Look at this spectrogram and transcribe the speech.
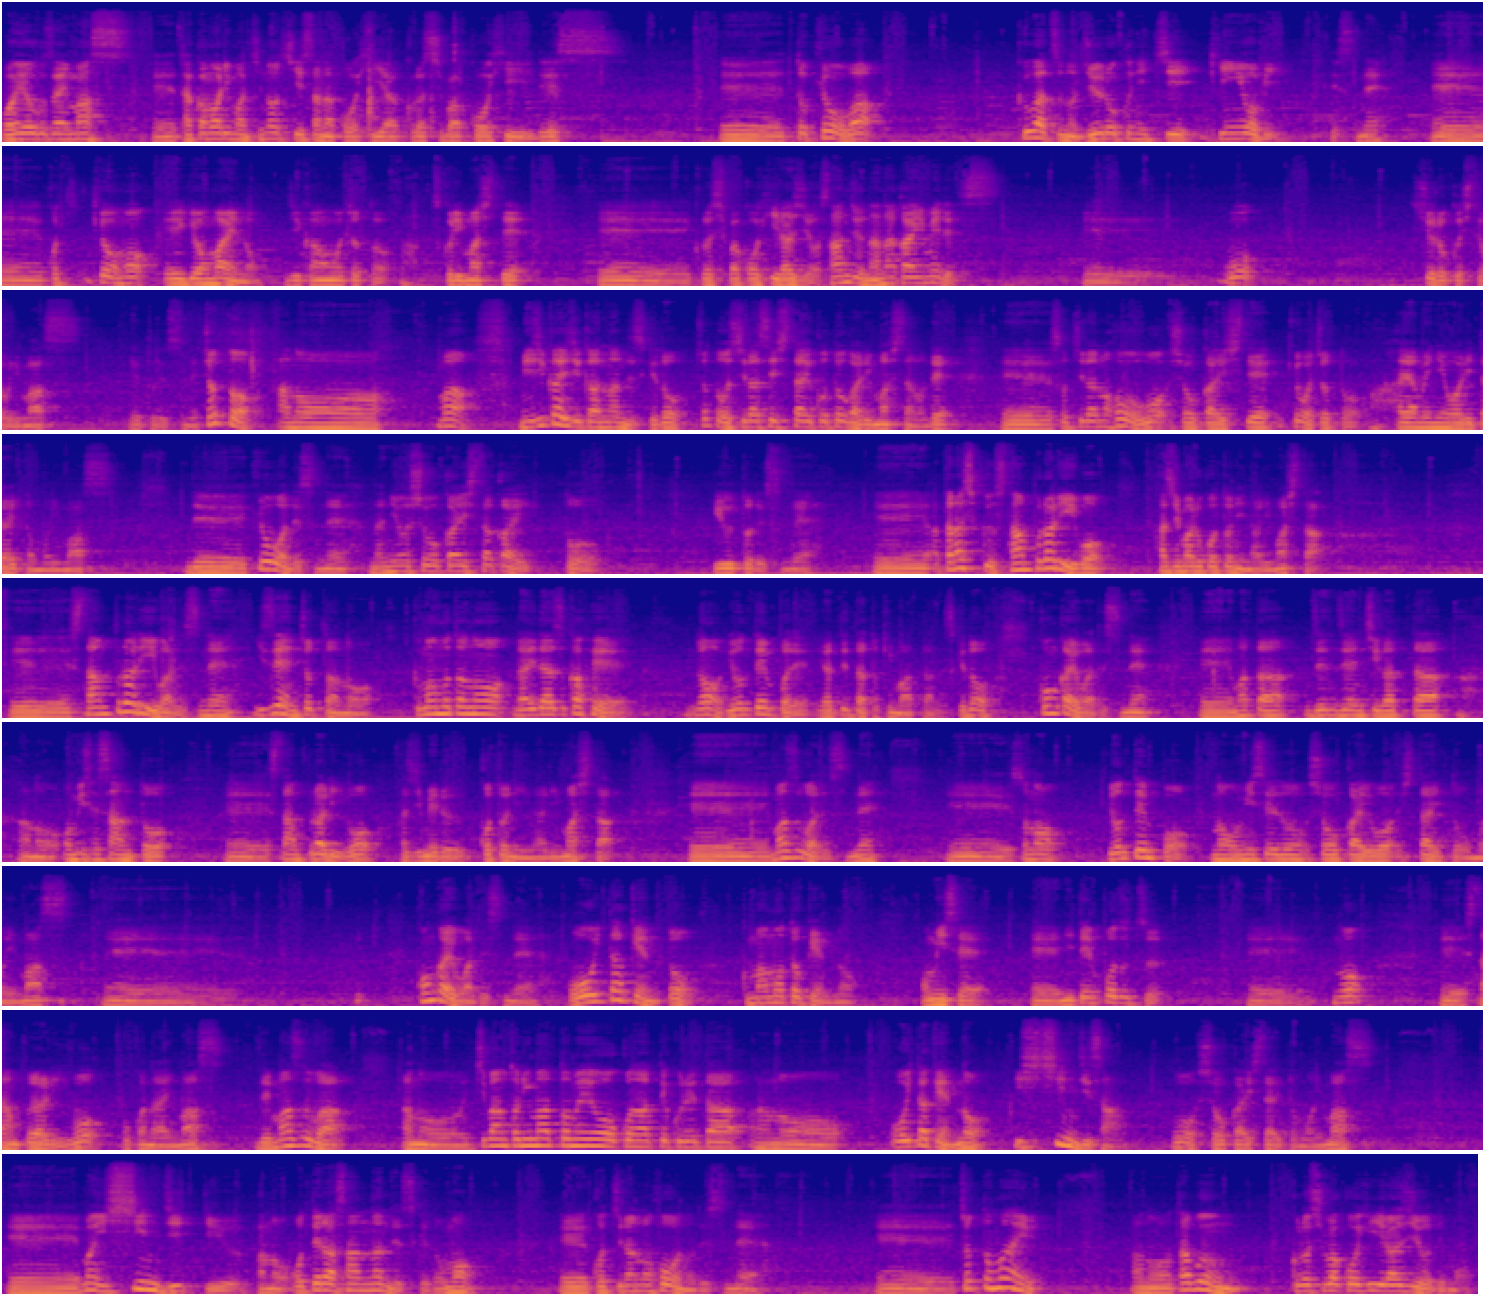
おはようございます、えー高森町の小さなコーヒー屋黒芝コーヒーです。えー、と今日は9月の16日金曜日ですね、えーこ今日も営業前の時間をちょっと作りまして、えー黒芝コーヒーラジオ37回目です、えーを収録しております。えっ、とですねちょっとあのまあ短い時間なんですけどちょっとお知らせしたいことがありましたので、えーそちらの方を紹介して今日はちょっと早めに終わりたいと思います。で今日はですね何を紹介したかいというとですね、えー新しくスタンプラリーを始まることになりました。えースタンプラリーはですね以前ちょっとあの熊本のライダーズカフェの4店舗でやってた時もあったんですけど今回はですね、えーまた全然違ったあのお店さんと、えースタンプラリーを始めることになりました、えーまずはですね、えーその4店舗のお店の紹介をしたいと思います、えー今回はですね大分県と熊本県のお店、え2店舗ずつ、えーの、えスタンプラリーを行います。でまずはあの一番取りまとめを行ってくれたあの大分県の一心寺さんを紹介したいと思います、えーまあ、一心寺っていうあのお寺さんなんですけども、えーこちらの方のですね、えーちょっと前あの多分黒芝コーヒーラジオでも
